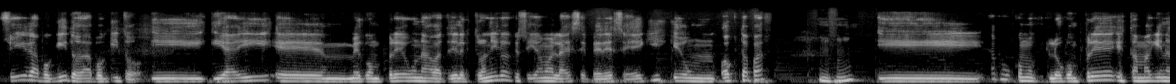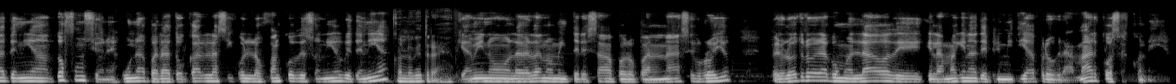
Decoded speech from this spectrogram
Sí, de a poquito, de a poquito. Y, y ahí eh, me compré una batería electrónica que se llama la SPDSX, que es un Octapath y pues, como lo compré, esta máquina tenía dos funciones. Una para tocarla así con los bancos de sonido que tenía. Con lo que trae. Que a mí no, la verdad no me interesaba para, para nada ese rollo. Pero el otro era como el lado de que la máquina te permitía programar cosas con ella.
